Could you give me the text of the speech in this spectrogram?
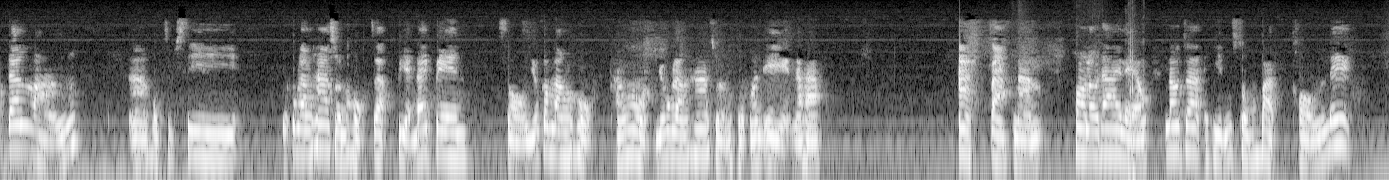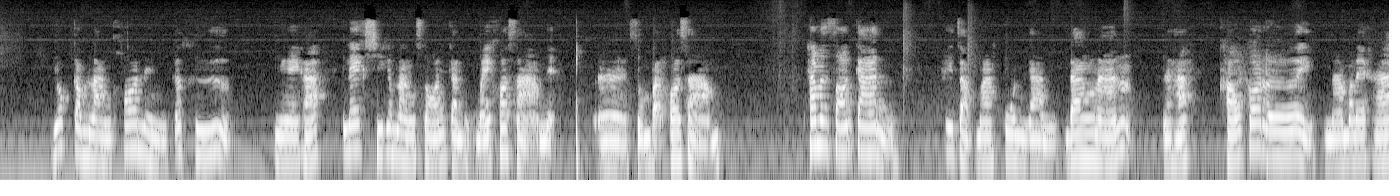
จน์ด้านหลัง อ่าหกสิบสี่ยกกำลังห้าส่วนหกจะเปลี่ยนได้เป็นสองยกกำลังหกทั้งหมดยกกำลังห้าส่วนหกนั่นเองนะคะอะจากนั้นพอเราได้แล้ว เราจะเห็นสมบัติของเลขยกกำลังข้อหนึ่งก็คือยังไงคะเลขชี้กำลังซ้อนกันถูกไหมข้อสามเนี่ยอ่าสมบัติข้อสามถ้ามันซ้อนกันให้จับมาคูณกัน ดังนั้นนะคะเขาก็เลยนำอะไรคะ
